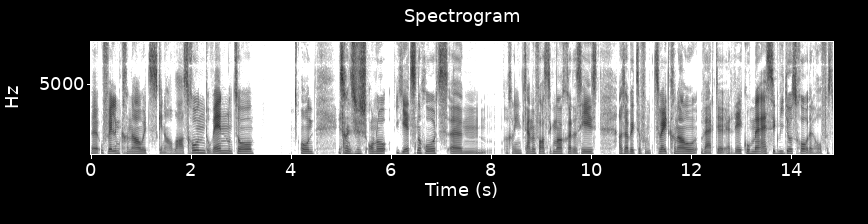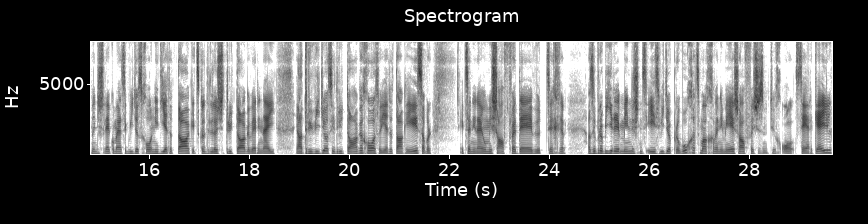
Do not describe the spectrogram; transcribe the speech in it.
äh, auf welchem Kanal jetzt genau was kommt und wenn und so. Und jetzt kann ich auch noch jetzt noch kurz ähm, eine kleine Zusammenfassung machen. Das heisst, also jetzt auf dem zweiten Kanal werden regelmäßig Videos kommen, oder ich hoffe zumindest regelmäßig Videos kommen, nicht jeden Tag. Jetzt gerade in den letzten drei Tagen werden ja, drei Videos in drei Tagen kommen, also jeden Tag eins, aber jetzt, wenn ich um mich arbeite, dann wird sicher also ich probiere mindestens ein Video pro Woche zu machen. Wenn ich mehr schaffe, ist es natürlich auch sehr geil.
